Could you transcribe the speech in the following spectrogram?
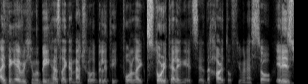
I- think every human being has like a natural ability for like storytelling. It's at the heart of humanness. So it is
